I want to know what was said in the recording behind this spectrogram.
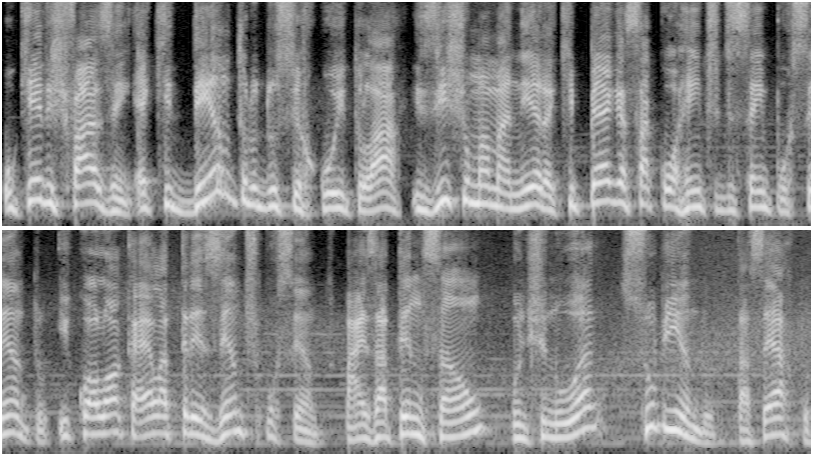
O que eles fazem é que dentro do circuito lá, existe uma maneira que pega essa corrente de 100% e coloca ela a 300%. Mas a tensão continua subindo, tá certo?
